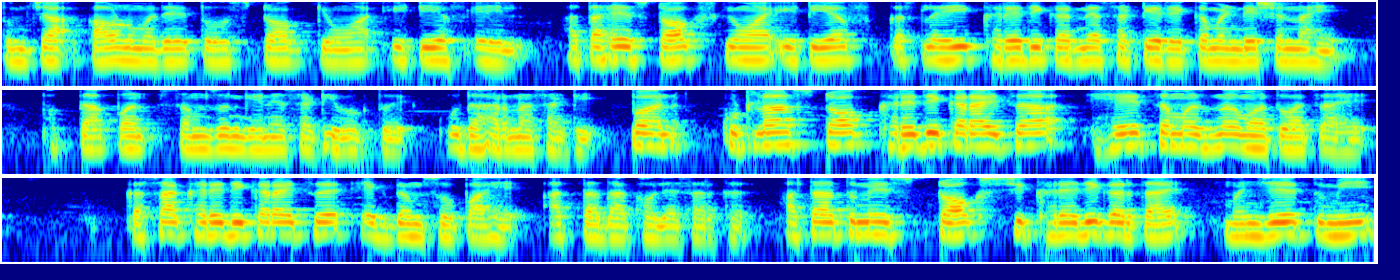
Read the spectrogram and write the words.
तुमच्या अकाउंटमध्ये तो स्टॉक किंवा ई टी एफ येईल. आता हे स्टॉक्स किंवा ई टी एफ कसलंही खरेदी करण्यासाठी रेकमेंडेशन नाही. फक्त आपण समजून घेण्यासाठी बघतोय उदाहरणासाठी. पण कुठला स्टॉक खरेदी करायचा हे समजणं महत्त्वाचं आहे. कसा खरेदी करायचं एकदम सोपं आहे आत्ता दाखवल्यासारखं. आता तुम्ही स्टॉक्सची खरेदी करताय म्हणजे तुम्ही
